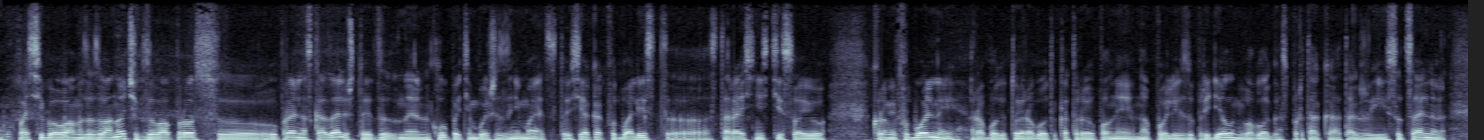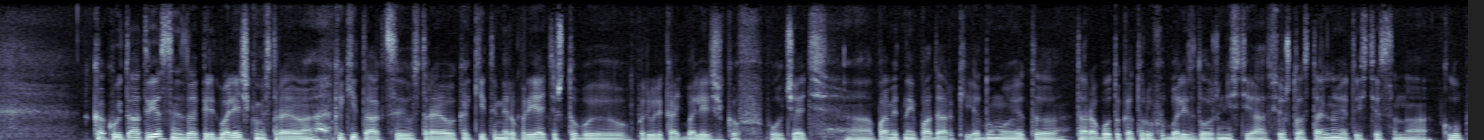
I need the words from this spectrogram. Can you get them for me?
да. Спасибо вам за звоночек, за вопрос. Э, Вы правильно сказали, что это, наверное, клуб этим больше занимается. То есть я как футболист э, стараюсь нести свою, кроме футбольной работы, той работы, которую я выполняю на поле и за пределами во благо Спартака, а также и социальную какую-то ответственность да, перед болельщиками, устраиваю какие-то акции, устраиваю какие-то мероприятия, чтобы привлекать болельщиков, получать э, памятные подарки. Я думаю, это та работа, которую футболист должен нести. А все, что остальное, это, естественно, клуб.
